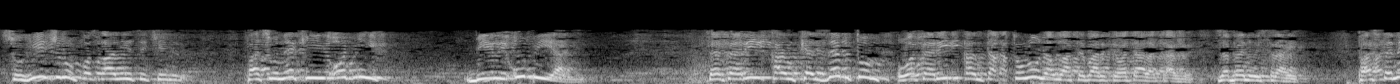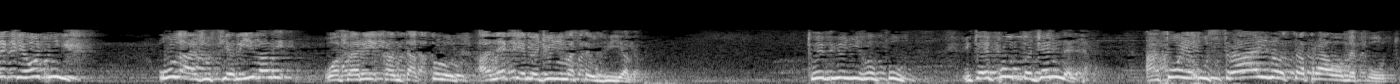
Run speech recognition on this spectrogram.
su hijđru poslanici činili pa su neki od njih bili ubijani. Fa fariqan kazzabtum wa fariqan taqtulun Allah tebareke ve taala kaže za benu Israil. Pa ste neke od njih ulažu tjerivali wa fariqan taqtulun a neke među njima ste ubijali. To je bio njihov put. I to je put do dženneta. A to je ustrajnost na pravome putu.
